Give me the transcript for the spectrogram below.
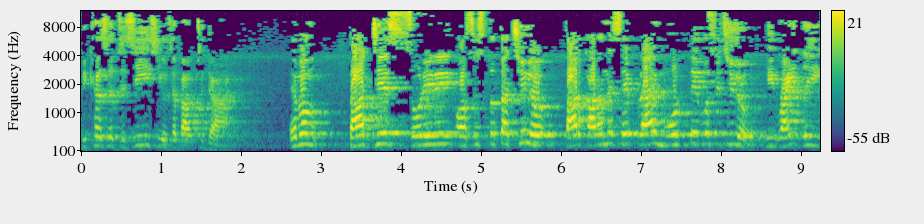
Because of disease, he was about to die. এবং তার যে শরীরের অসুস্থতা ছিল তার কারণে সে প্রায় মরতে বসেছিল। He rightly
